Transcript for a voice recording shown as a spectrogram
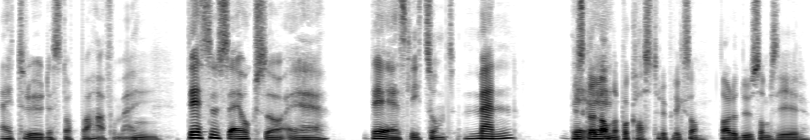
Jeg tror det stopper her for meg.' Mm. Det syns jeg også er Det er slitsomt. Men Vi skal er lande på Kastrup, liksom. Da er det du som sier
